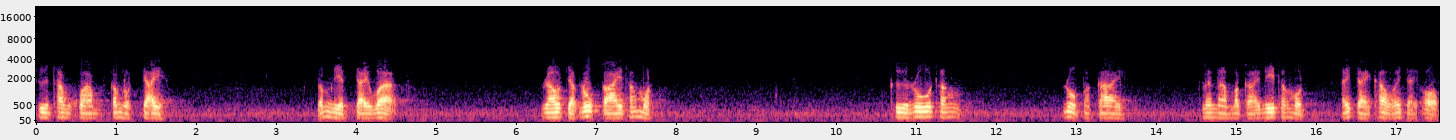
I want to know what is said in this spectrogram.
คือทำความกำหนดใจสำเนียกใจว่า เราจะรู้กายทั้งหมด คือรู้ทั้งรูปกาย และนามกายนี้ทั้งหมดให้ใจเข้าให้ใจออก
